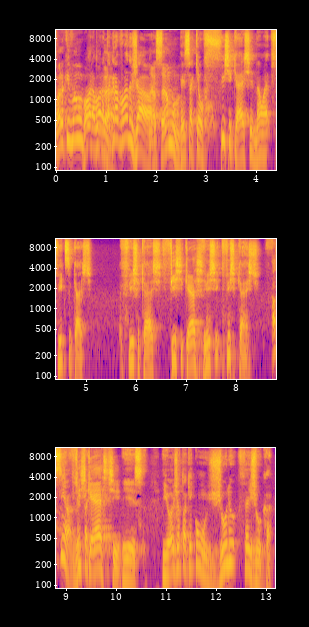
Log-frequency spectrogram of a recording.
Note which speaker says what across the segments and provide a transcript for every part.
Speaker 1: Bora que vamos.
Speaker 2: Bora, bora. Tá gravando já.
Speaker 1: Já estamos?
Speaker 2: Esse aqui é o Fishcast, não é Fixcast. Fishcast.
Speaker 1: Fishcast?
Speaker 2: Fish, Fishcast. Assim, ó.
Speaker 1: Fishcast.
Speaker 2: Tá Isso. E hoje eu tô aqui com o Júlio Fejuca.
